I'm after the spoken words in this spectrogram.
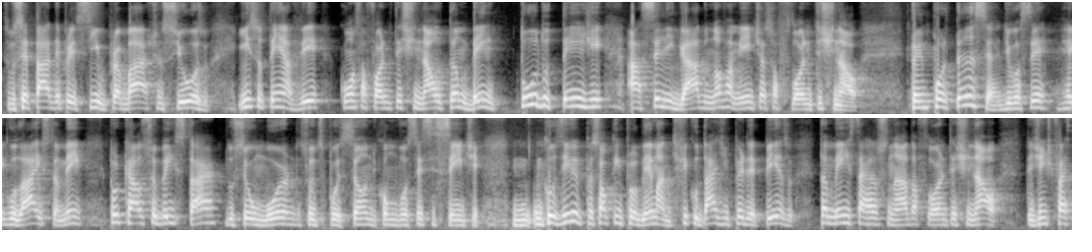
Se você está depressivo, para baixo, ansioso, isso tem a ver com a sua flora intestinal também. Tudo tende a ser ligado novamente à sua flora intestinal. Então a importância de você regular isso também por causa do seu bem-estar, do seu humor, da sua disposição, de como você se sente. Inclusive, o pessoal que tem problema, dificuldade em perder peso, também está relacionado à flora intestinal. Tem gente que faz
